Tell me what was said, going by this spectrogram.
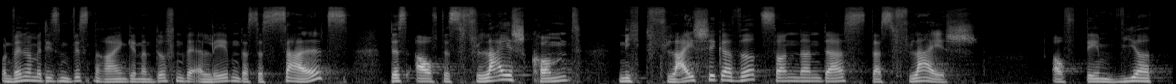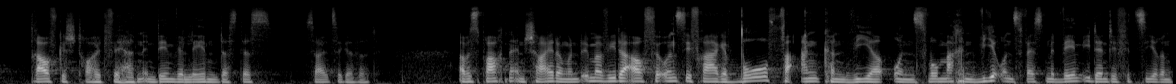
Und wenn wir mit diesem Wissen reingehen, dann dürfen wir erleben, dass das Salz, das auf das Fleisch kommt, nicht fleischiger wird, sondern dass das Fleisch, auf dem wir draufgestreut werden, in dem wir leben, dass das salziger wird. Aber es braucht eine Entscheidung und immer wieder auch für uns die Frage, wo verankern wir uns? Wo machen wir uns fest? Mit wem identifizieren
